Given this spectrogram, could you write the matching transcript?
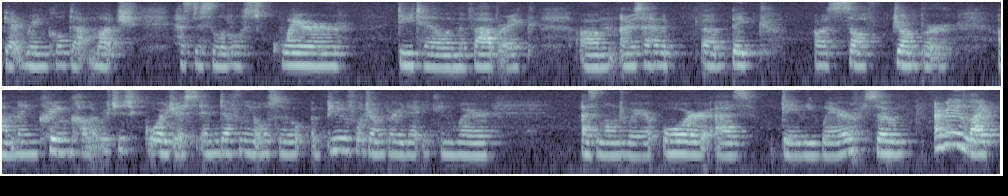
get wrinkled that much. It has this little square detail in the fabric. Um, I also have a, a big uh, soft jumper um, in cream color, which is gorgeous and definitely also a beautiful jumper that you can wear as loungewear or as daily wear. So I really like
